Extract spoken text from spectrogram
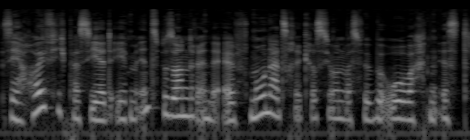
sehr häufig passiert, eben insbesondere in der Elf-Monats-Regression, was wir beobachten, ist,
